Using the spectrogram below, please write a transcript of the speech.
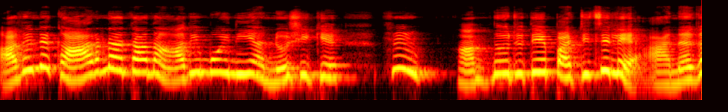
അതിന്റെ കാരണം എന്താന്ന് ആദ്യം പോയി നീ അന്വേഷിക്ക്. അന്നൊരുത്തിയെ പറ്റിച്ചില്ലേ അനഘ?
